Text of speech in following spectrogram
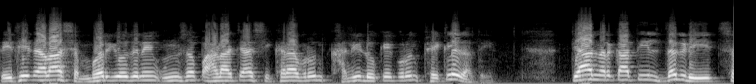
तेथे त्याला शंभर योजने उंच पहाडाच्या शिखरावरून खाली डोके करून फेकले जाते. त्या नरकातील दगडीत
